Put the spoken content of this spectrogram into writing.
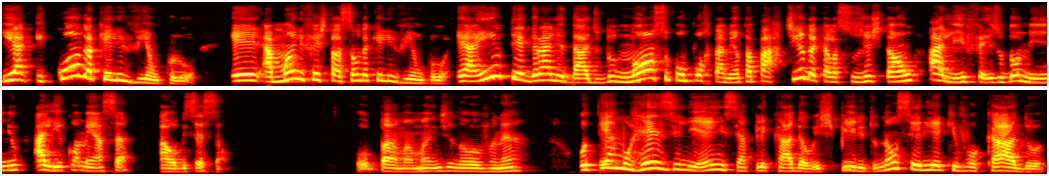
E, a, e quando aquele vínculo, ele, a manifestação daquele vínculo é a integralidade do nosso comportamento a partir daquela sugestão, ali fez o domínio, ali começa a obsessão. Opa, mamãe de novo, né? O termo resiliência aplicado ao espírito não seria equivocado,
